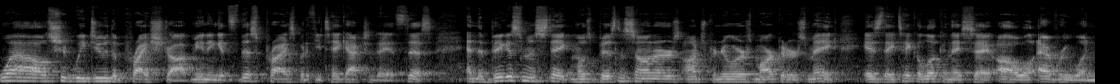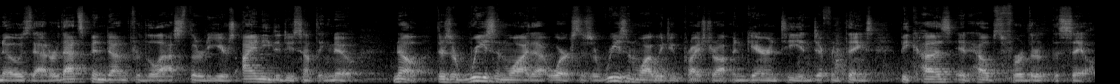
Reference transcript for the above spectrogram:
well, should we do the price drop? Meaning it's this price, but if you take action today, it's this. And the biggest mistake most business owners, entrepreneurs, marketers make is they take a look and they say, oh, well, everyone knows that, or that's been done for the last 30 years. I need to do something new. No, there's a reason why that works. There's a reason why we do price drop and guarantee and different things because it helps further the sale.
